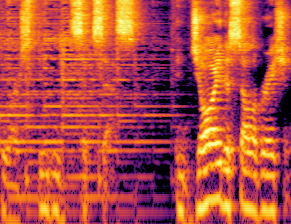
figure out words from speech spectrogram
to our student success. Enjoy the celebration.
